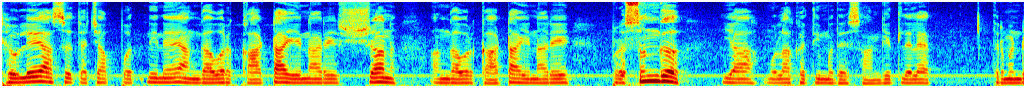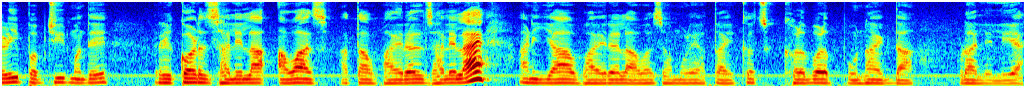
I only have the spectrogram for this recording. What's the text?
ठेवले असं त्याच्या पत्नीने अंगावर काटा येणारे क्षण अंगावर काटा येणारे प्रसंग या मुलाखतीमध्ये सांगितलेले आहेत. तर मंडळी पबजीमध्ये रेकॉर्ड झालेला आवाज आता व्हायरल झालेला आहे आणि या व्हायरल आवाजामुळे आता एकच खळबळ पुन्हा एकदा उडालेली आहे.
